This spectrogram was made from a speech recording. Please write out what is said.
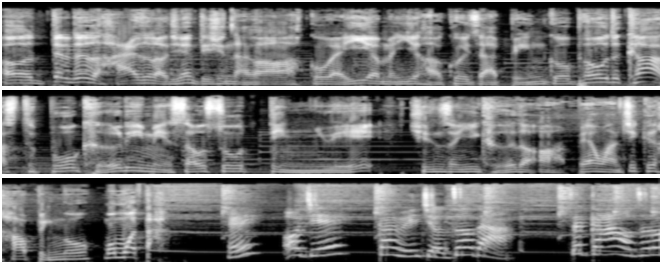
哦，对了对了，还是老今天提醒大家啊，各位益友们以后可以在苹果 Podcast 播客里面搜索订阅“轻松一刻”的啊，不要忘记给好评哦，么么哒。哎，二姐，干完就走的，在干啥子喽？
